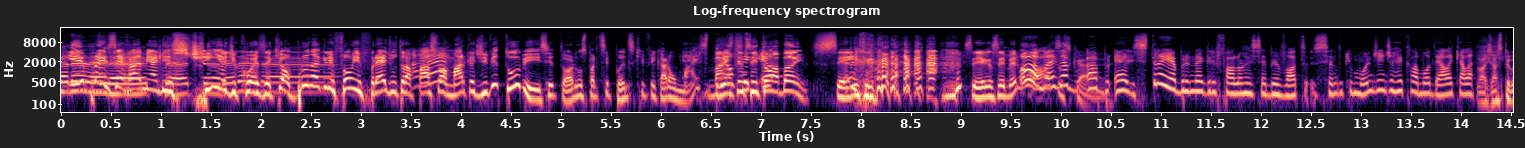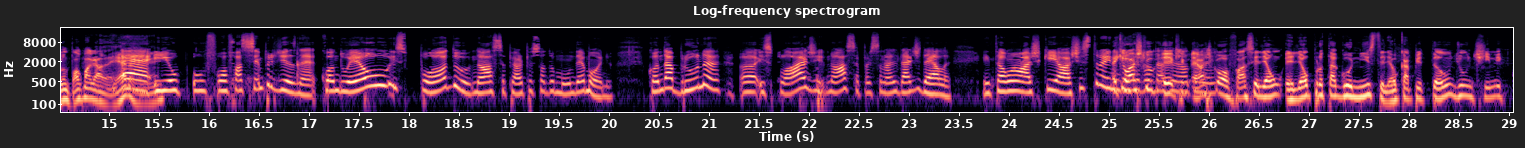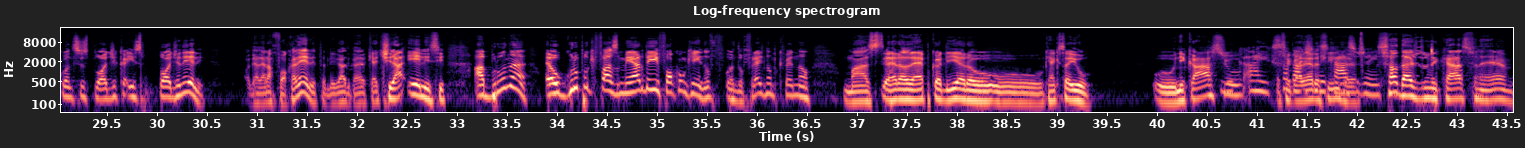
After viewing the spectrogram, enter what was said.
E pra encerrar minha listinha de coisa aqui, ó, Bruna Grifão e Fred ultrapassam a marca de VTube e se tornam os participantes que ficaram mais mais tempo tempo sem tomar banho. sem, sem receber Oh, votos, mas a, cara. a- é estranho a Bruna Grifal não receber voto, sendo que um monte de gente já reclamou dela, que ela... Ela já se pegou no palco com uma galera, É, né? e o, o Alface sempre diz, né? Quando eu explodo, nossa, a pior pessoa do mundo, demônio. Quando a Bruna ah, explode, nossa, a personalidade dela. Então eu acho que eu acho estranho. É que eu acho que, é eu acho que o. Alface, ele é, um, ele é o protagonista, ele é o capitão de um time que quando se explode, explode nele. A galera foca nele, tá ligado? A galera quer tirar ele em si. A Bruna é o grupo que faz merda e focam quem? No, no Fred não, porque Fred não. Mas era na época ali, era o... o- Quem é que saiu? O Nicásio. Ai, que essa saudade galera do assim, Nicasso, né? gente. Saudade do Nicásio, né?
